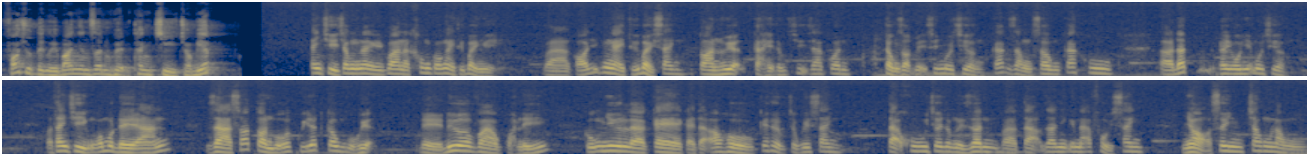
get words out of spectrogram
Phó Chủ tịch Ủy ban nhân dân huyện Thanh Trì cho biết. Thanh Trì trong ngày qua là không có ngày thứ bảy nghỉ và có những ngày thứ bảy xanh, toàn huyện cả hệ thống trị gia quân tổng dọn vệ sinh môi trường các dòng sông, các khu à, đất gây ô nhiễm môi trường. Và Thanh Trì cũng có một đề án giả soát toàn bộ các quỹ đất công của huyện để đưa vào quản lý cũng như là kè cải tạo ao hồ kết hợp trồng cây xanh, tạo khu vui chơi cho người dân và tạo ra những cái nã phổi xanh nhỏ xinh trong lòng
